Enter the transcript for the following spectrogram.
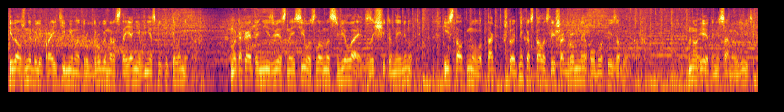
и должны были пройти мимо друг друга на расстоянии в несколько километров. Но какая-то неизвестная сила словно свела их за считанные минуты и столкнула так, что от них осталось лишь огромное облако из обломков. Но и это не самое удивительное.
